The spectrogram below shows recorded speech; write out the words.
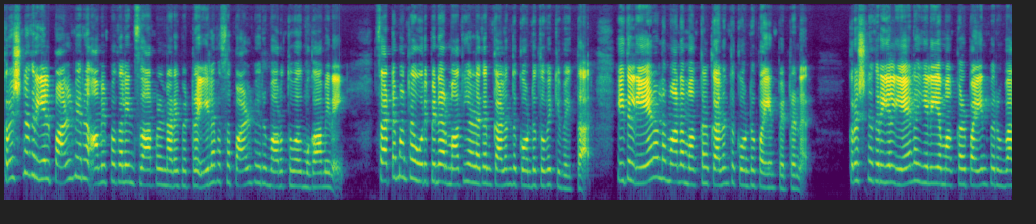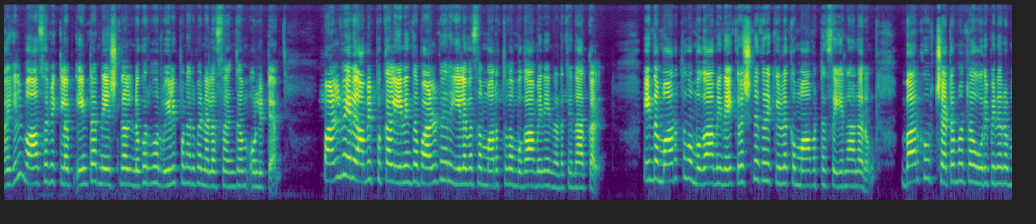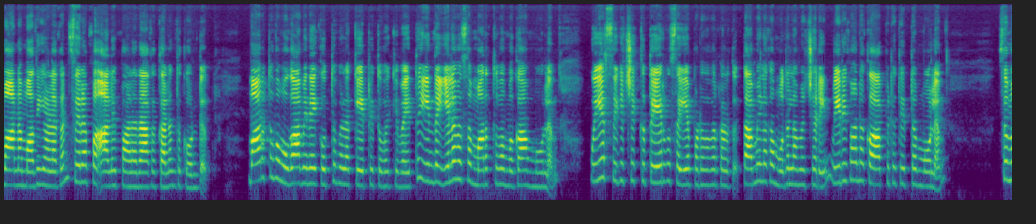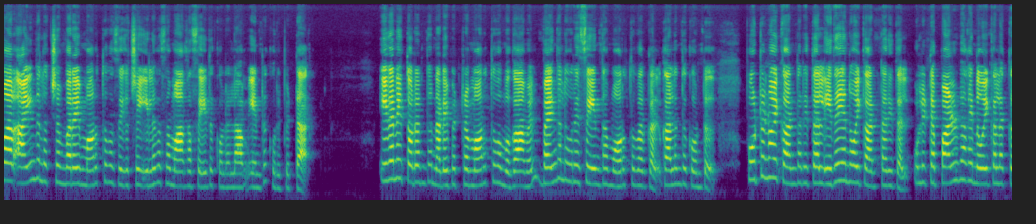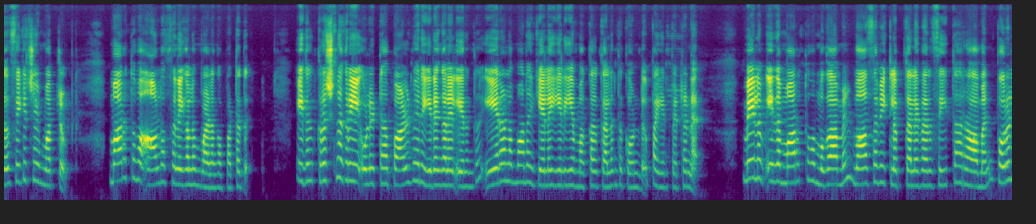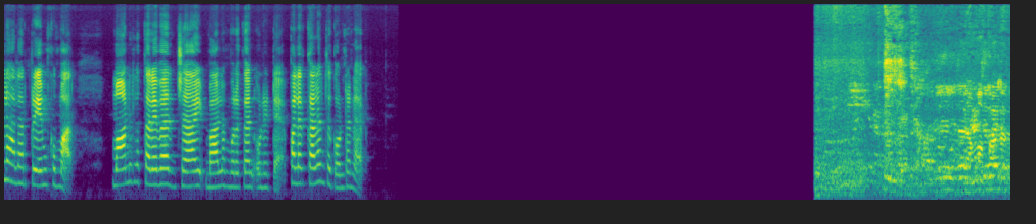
கிருஷ்ணகிரியில் பல்வேறு அமைப்புகளின் சார்பில் நடைபெற்ற இலவச பல்வேறு மருத்துவ முகாமினை சட்டமன்ற உறுப்பினர் மதியழகன் கலந்து கொண்டு துவக்கி வைத்தார். இதில் ஏராளமான மக்கள் கலந்து கொண்டு பயன்பெற்றனர் கிருஷ்ணகிரியில் ஏழை எளிய மக்கள் பயன்பெறும் வகையில் வாசவி கிளப் இன்டர்நேஷனல் நுகர்வோர் விழிப்புணர்வு நல சங்கம் உள்ளிட்ட பல்வேறு அமைப்புகள் இணைந்து பல்வேறு இலவச மருத்துவ முகாமினை நடத்தினார்கள். இந்த மருத்துவ முகாமினை கிருஷ்ணகிரி கிழக்கு மாவட்ட செயலாளரும் பர்கூர் சட்டமன்ற உறுப்பினருமான மதியழகன் சிறப்பு அழைப்பாளராக கலந்து கொண்டு மருத்துவ முகாமினை குத்துவிளக்கேற்றி துவக்கி வைத்து இந்த இலவச மருத்துவ முகாம் மூலம் உயர் சிகிச்சைக்கு தேர்வு செய்யப்படுபவர்களுக்கு தமிழக முதலமைச்சரின் விரிவான காப்பீடு திட்டம் மூலம் சுமார் ஐந்து லட்சம் வரை மருத்துவ சிகிச்சை இலவசமாக செய்து கொள்ளலாம் என்று குறிப்பிட்டார். இதனைத் தொடர்ந்து நடைபெற்ற மருத்துவ முகாமில் பெங்களூரை சேர்ந்த மருத்துவர்கள் கலந்து கொண்டு புற்றுநோய் கண்டறிதல் இதய நோய் கண்டறிதல் உள்ளிட்ட பல்வகை நோய்களுக்கு சிகிச்சை மற்றும் மருத்துவ ஆலோசனைகளும் வழங்கப்பட்டது. இதில் கிருஷ்ணகிரி உள்ளிட்ட பல்வேறு இடங்களில் இருந்து ஏராளமான ஏழை எளிய மக்கள் கலந்து கொண்டு பயன்பெற்றனர் மேலும் இந்த மருத்துவ முகாமில் வாசவி கிளப் தலைவர் சீதாராமன் பொருளாளர் பிரேம்குமார் மாநில தலைவர் ஜாய் பாலமுருகன் உள்ளிட்ட பலர் கலந்து கொண்டனர். அம்மா மேடம்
